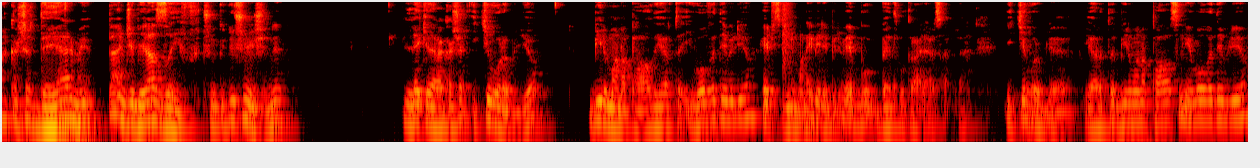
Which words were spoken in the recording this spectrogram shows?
Arkadaşlar değer mi? Bence biraz zayıf. Çünkü düşünün şimdi. Lekeler arkadaşlar 2 vurabiliyor. 1 mana pahalı yaratığı evolve edebiliyor. Hepsi 1 mana birebir ve bu Battle Cry'ler sahipler. 2 vurabiliyor. Yaratığı 1 mana pahalısını evolve edebiliyor.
